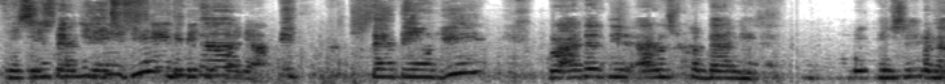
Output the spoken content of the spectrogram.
Fungsi tinggi Fungsi kita kita tinggi berada di arus perdana. Inklusi penuh.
